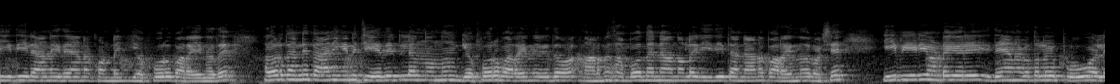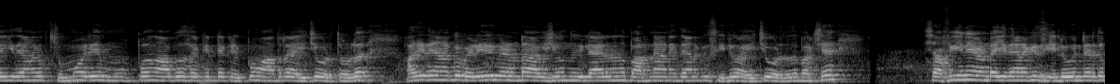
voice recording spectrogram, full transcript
രീതിയിലാണ് ഇത് കണക്കുണ്ടെങ്കിൽ ഗഫൂർ പറയുന്നത്. അതോടെ തന്നെ താൻ ഇങ്ങനെ ചെയ്തിട്ടില്ലെന്നൊന്നും ഗഫൂർ പറയുന്നില്ല. ഇത് നടന്ന സംഭവം തന്നെ എന്നുള്ള രീതിയിൽ തന്നെയാണ് പറയുന്നത്. പക്ഷേ ഈ വീഡിയോ ഉണ്ടെങ്കിൽ ഒരു ഇതേ കണക്കത്തുള്ള ഒരു പ്രൂവ് അല്ലെങ്കിൽ ഇതേ കണക്ക് ചുമ്മാ ഒരു മുപ്പത് നാൽപ്പത് സെക്കൻഡ് ക്ലിപ്പ് മാത്രമേ അയച്ചു കൊടുത്തുള്ളൂ. അത് ഇതേ കണക്ക് വെളിയിൽ വിടേണ്ട ആവശ്യമൊന്നും ഇല്ലായിരുന്നെന്ന് പറഞ്ഞാണ് ഇതേ കണക്ക് സിലു അയച്ചു കൊടുത്തത്. പക്ഷേ ഷഫീനയുണ്ട് ഇത് കണക്ക് സിലുവിന്റെ അടുത്ത്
